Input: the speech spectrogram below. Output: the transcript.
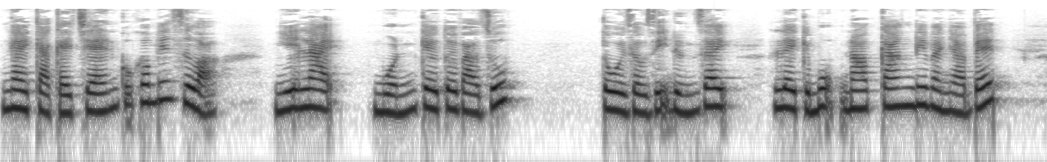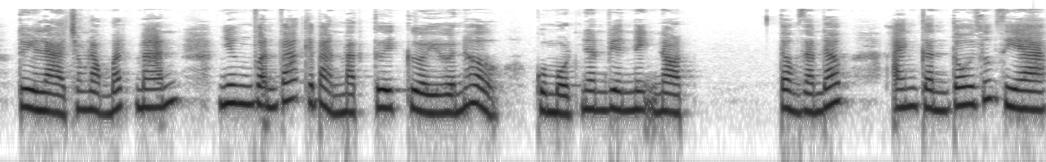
ngay cả cái chén cũng không biết rửa. Nghĩ lại, muốn kêu tôi vào giúp. Tôi dầu dĩ đứng dậy, lê cái bụng no căng đi vào nhà bếp. Tuy là trong lòng bất mãn, nhưng vẫn vác cái bản mặt tươi cười hớn hở của một nhân viên nịnh nọt. Tổng giám đốc, anh cần tôi giúp gì à?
